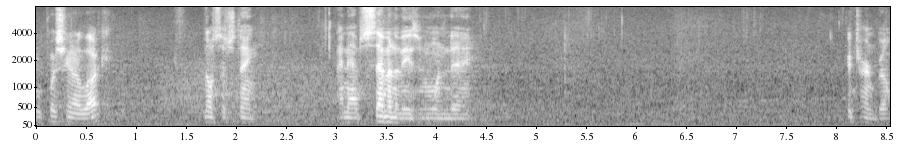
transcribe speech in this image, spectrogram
we're pushing our luck? No such thing. I nabbed seven of these in one day. Your turn, Bill.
